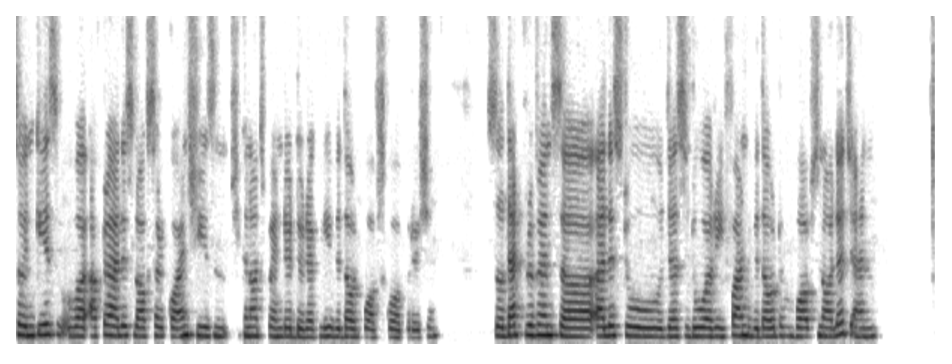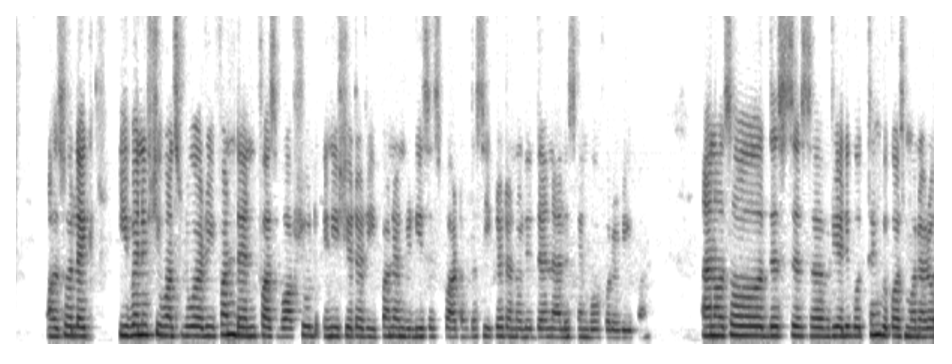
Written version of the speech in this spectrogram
So in case after Alice locks her coin, she is she cannot spend it directly without Bob's cooperation. So that prevents uh, Alice to just do a refund without Bob's knowledge and also like even if she wants to do a refund, then first Bob should initiate a refund and release as part of the secret, and only then Alice can go for a refund. And also, this is a really good thing because Monero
